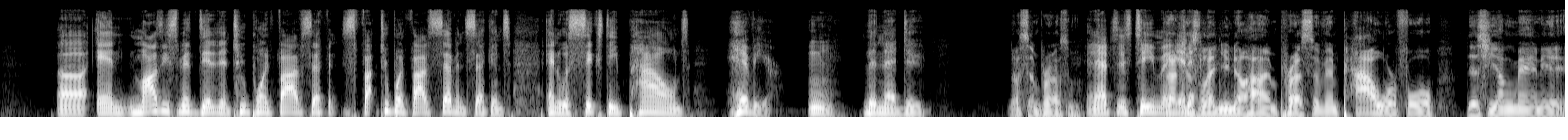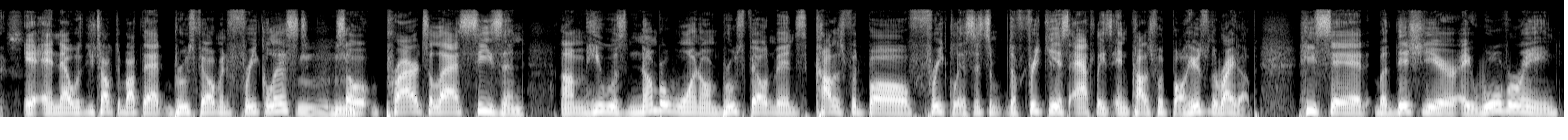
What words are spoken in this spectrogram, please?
uh, and Mazi Smith did it in 2.57 2.57 seconds, and was sixty pounds heavier Mm. than that dude, That's impressive. and that's his teammate. That And- just letting you know how impressive and powerful this young man is. And that was you talked about that Bruce Feldman freak list. Mm-hmm. So prior to last season, um, he was number one on Bruce Feldman's college football freak list. It's the freakiest athletes in college football. Here's the write up. He said, but this year a Wolverine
